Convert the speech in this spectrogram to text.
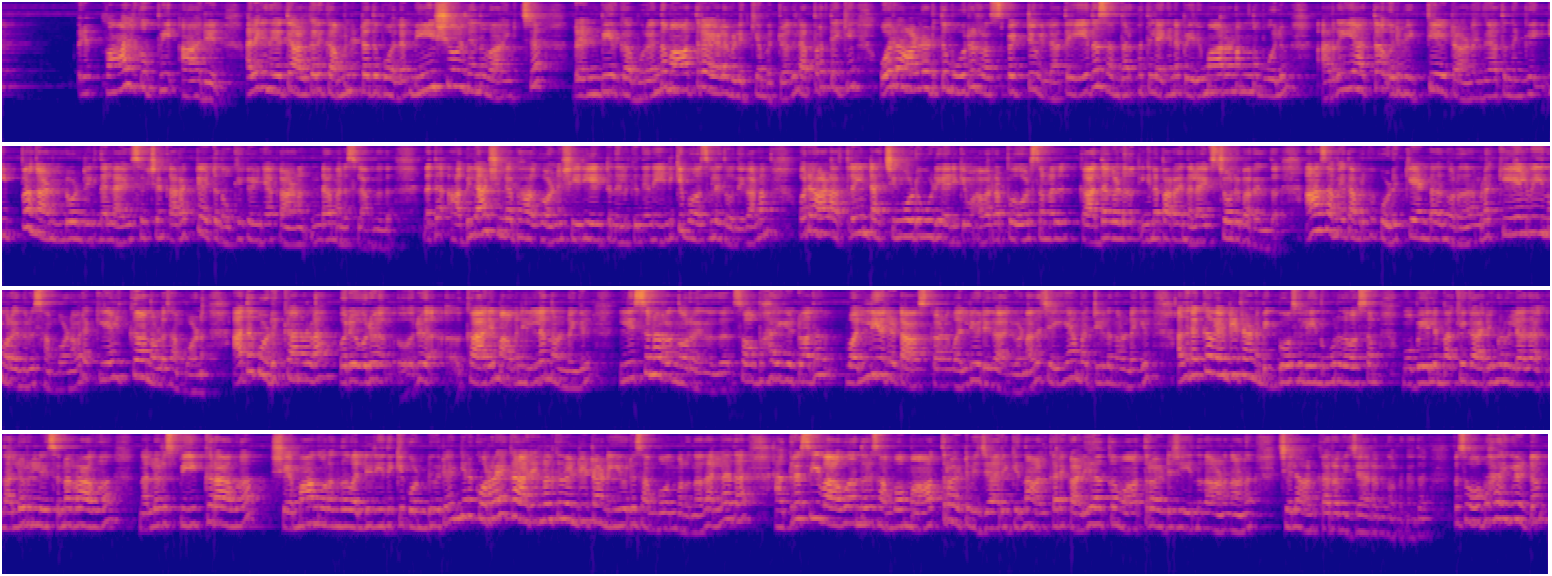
ഒരു പാൽ കുപ്പി ആര്യൻ. അല്ലെങ്കിൽ നേരത്തെ ആൾക്കാർ കമന്റ് ഇട്ടതുപോലെ മീഷോയിൽ നിന്ന് വാങ്ങിച്ച രൺബീർ കപൂർ എന്ന് മാത്രമേ അയാളെ വിളിക്കാൻ പറ്റൂ. അതിലപ്പുറത്തേക്ക് ഒരാളുടെ അടുത്തും ഒരു റെസ്പെക്റ്റും ഇല്ലാത്ത ഏത് സന്ദർഭത്തിൽ എങ്ങനെ പെരുമാറണം എന്ന് പോലും അറിയാത്ത ഒരു വ്യക്തിയായിട്ടാണ് ഇതിനകത്ത് നിങ്ങൾക്ക് ഇപ്പം കണ്ടുകൊണ്ടിരിക്കുന്ന ലൈവ് സെക്ഷൻ കറക്റ്റായിട്ട് നോക്കിക്കഴിഞ്ഞാൽ കാണണ്ട മനസ്സിലാവുന്നത്. അതായത് അഭിലാഷിന്റെ ഭാഗമാണ് ശരിയായിട്ട് നിൽക്കുന്നതെന്ന് എനിക്ക് പേഴ്സണലി തോന്നി. കാരണം ഒരാൾ അത്രയും ടച്ചിങ്ങോട് കൂടിയായിരിക്കും അവരുടെ പേഴ്സണൽ കഥകൾ ഇങ്ങനെ പറയുന്ന ലൈഫ് സ്റ്റോറി പറയുന്നത്. ആ സമയത്ത് അവർക്ക് കൊടുക്കേണ്ടതെന്ന് പറയുന്നത് നമ്മളെ കേൾവി എന്ന് പറയുന്ന ഒരു സംഭവമാണ്. അവരെ കേൾക്കുക എന്നുള്ള സംഭവമാണ്. അത് കൊടുക്കാനുള്ള ഒരു ഒരു ഒരു കാര്യം അവനില്ലെന്നുണ്ടെങ്കിൽ ലിസണർ എന്ന് പറയുന്നത് സ്വാഭാവികമായിട്ടും അത് വലിയൊരു ടാസ്ക്കാണ് വലിയൊരു കാര്യമാണ്. അത് ചെയ്യാൻ പറ്റിയില്ലെന്നുണ്ടെങ്കിൽ അതിനൊക്കെ വേണ്ടിയിട്ടാണ് ബിഗ് ബോസിൽ ഈ നൂറ് ദിവസം മൊബൈലും ബാക്കി കാര്യങ്ങളും ഇല്ലാതെ നല്ലൊരു ലിസണർ ആവുക നല്ലൊരു സ്പീക്കർ ആവുക ക്ഷമ എന്ന് പറയുന്നത് വലിയ രീതിക്ക് കൊണ്ടുവരിക ഇങ്ങനെ കുറേ കാര്യങ്ങൾക്ക് വേണ്ടിയിട്ടാണ് ഈ ഒരു സംഭവം എന്ന് പറയുന്നത്. അതല്ലാതെ അഗ്രസീവ് ആവുക എന്നൊരു സംഭവം മാത്രമായിട്ട് വിചാരിക്കുന്ന ആൾക്കാരെ കളിയാക്കുക മാത്രമായിട്ട് ചെയ്യുന്നതാണെന്നാണ് ചില ആൾക്കാരുടെ വിചാരം എന്ന് പറയുന്നത്. അപ്പോൾ സ്വാഭാവികമായിട്ടും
